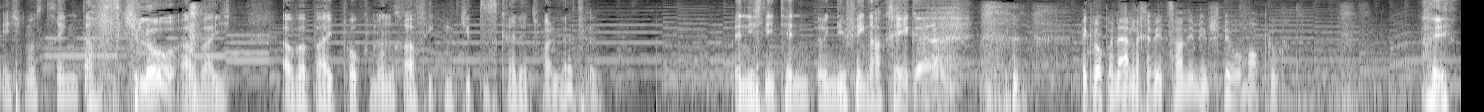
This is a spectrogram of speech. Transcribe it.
Ich muss dringend aufs Klo, aber ich, aber bei Pokémon Grafiken gibt es keine Toilette. Wenn ich Nintendo in die Finger kriege. Ich glaube, einen ähnlichen Witz habe ich in meinem Spiel auch mal gebraucht.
